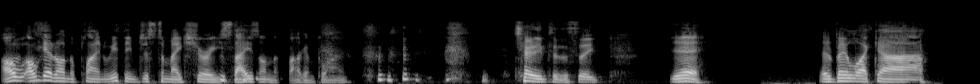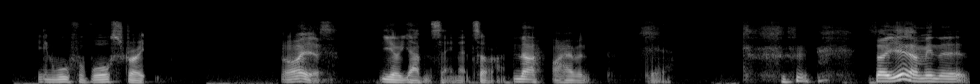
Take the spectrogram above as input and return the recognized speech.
I'll I'll get on the plane with him just to make sure he stays on the fucking plane. Chain him to the seat. Yeah. It'd be like uh in Wolf of Wall Street. Oh yes. You you haven't seen it, it's all right. No, I haven't. Yeah. so yeah, I mean the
